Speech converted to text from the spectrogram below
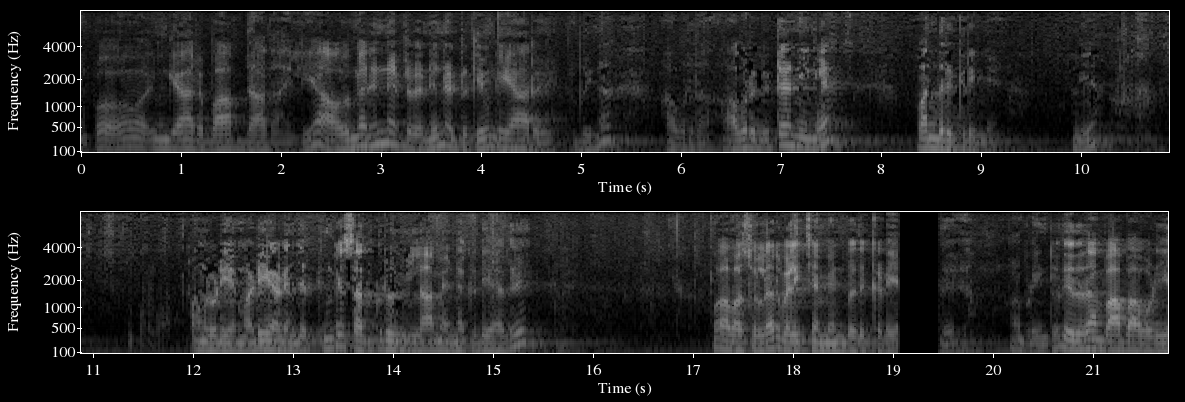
இப்போது இவங்க யார் பாப் தாதா இல்லையா அவங்க நின்றுட்டு நின்றுட்டுருக்கு இவங்க யார் அப்படின்னா அவர் தான் அவர்கிட்ட நீங்கள் வந்திருக்கிறீங்க. இல்லையா? அவங்களுடைய மடியை அடைஞ்சிருக்குங்க சத்குரு இல்லாமல் என்ன கிடையாது? பாபா சொல்கிறார் வெளிச்சம் என்பது கிடையாது. அப்படின்றது இதுதான் பாபாவுடைய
